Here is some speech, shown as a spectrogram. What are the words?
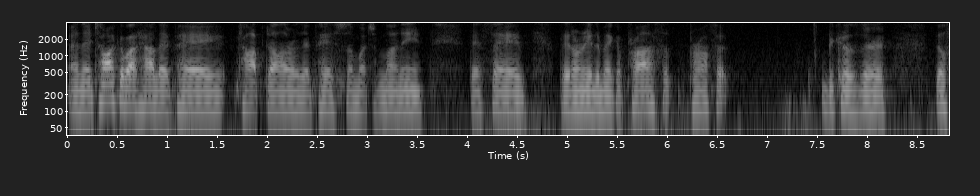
and they talk about how they pay top dollar, they pay so much money. They say they don't need to make a profit, profit because they're they'll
